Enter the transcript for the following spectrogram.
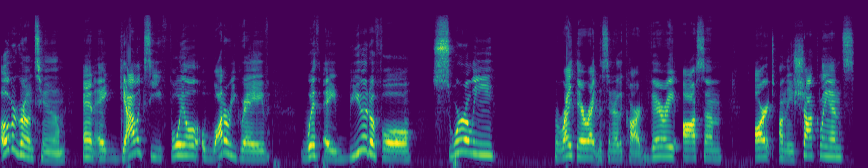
Overgrown Tomb, and a Galaxy Foil Watery Grave with a beautiful swirly right there, right in the center of the card. Very awesome art on these Shocklands.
